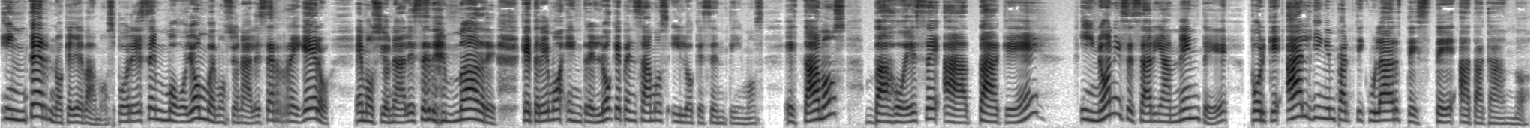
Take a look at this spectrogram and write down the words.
interno que llevamos, por ese mogollombo emocional, ese reguero emocional, ese desmadre que tenemos entre lo que pensamos y lo que sentimos. Estamos bajo ese ataque y no necesariamente porque alguien en particular te esté atacando.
